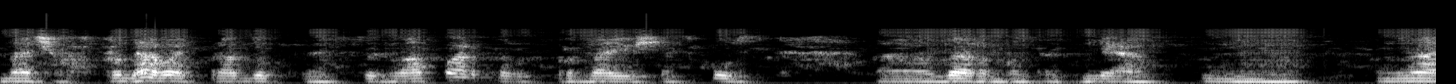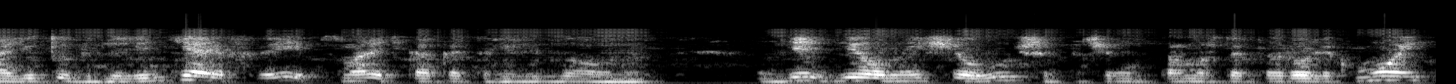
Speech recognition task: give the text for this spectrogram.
Начал продавать продукты с зоопарка, продающий курс э, заработок для на YouTube для лентяев и посмотрите, как это реализовано. Здесь сделано еще лучше, почему? Потому что это ролик мой,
